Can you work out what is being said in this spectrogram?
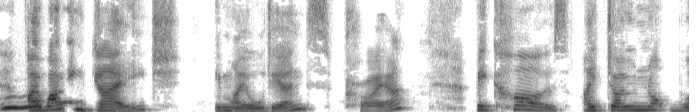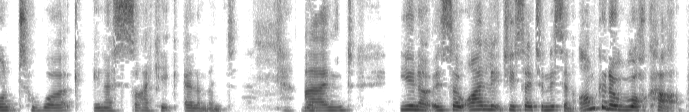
Mhm. I won't engage in my audience prior because I do not want to work in a psychic element. Yes. And, you know, and so I literally say to them, listen, I'm going to rock up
